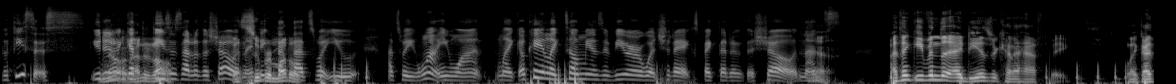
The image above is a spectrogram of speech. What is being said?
the thesis. You didn't No, get the at all. thesis out of the show, It's and I think that muddled. that's what you that's what you want. You want like okay, like tell me as a viewer what should I expect out of the show, and Yeah. that's I think even the ideas are kind of half baked. Like I,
